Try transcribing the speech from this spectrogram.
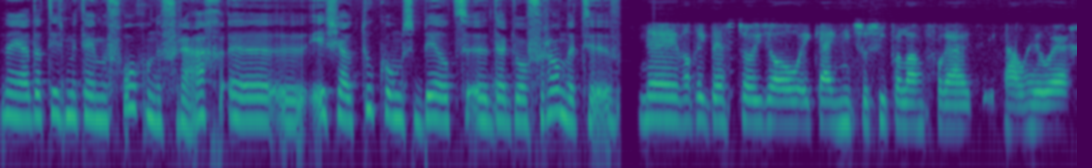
Nou ja, dat is meteen mijn volgende vraag. Uh, is jouw toekomstbeeld uh, daardoor veranderd? Nee, want ik ben sowieso, ik kijk niet zo super lang vooruit. Ik hou heel erg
